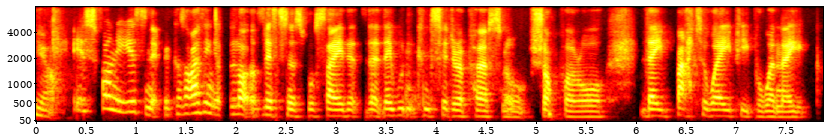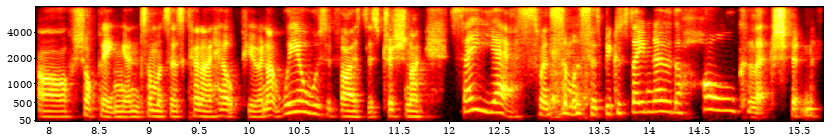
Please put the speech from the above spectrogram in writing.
yeah. It's funny, isn't it? Because I think a lot of listeners will say that, that they wouldn't consider a personal shopper or they bat away people when they are shopping and someone says, Can I help you? And I, we always advise this, Trish and I, say yes when someone says, because they know the whole collection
